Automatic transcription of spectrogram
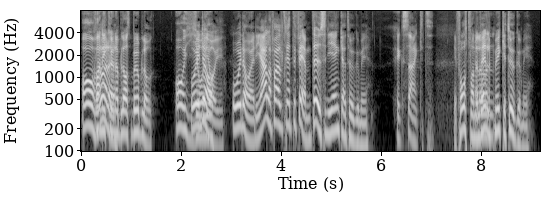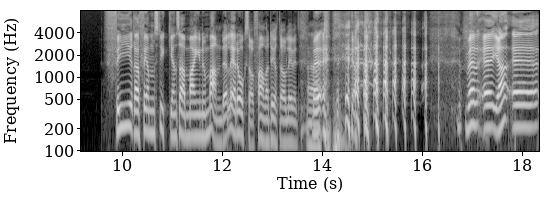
Åh, vad Det ni det. kunde blåst bubblor. Oj, Och oj, idag- oj. Och idag är det i alla fall 35 000 jänkartuggummi. exakt. Det är fortfarande Eller väldigt en- mycket tuggummi. Fyra, fem stycken så här Magnum Mandel är det också. Fan vad dyrt det har blivit. Ja. Men, ja. Men eh, ja, eh,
